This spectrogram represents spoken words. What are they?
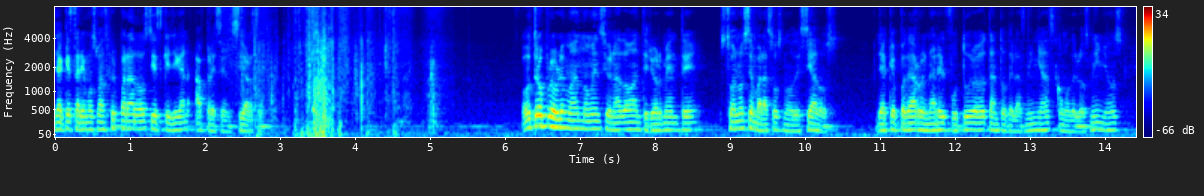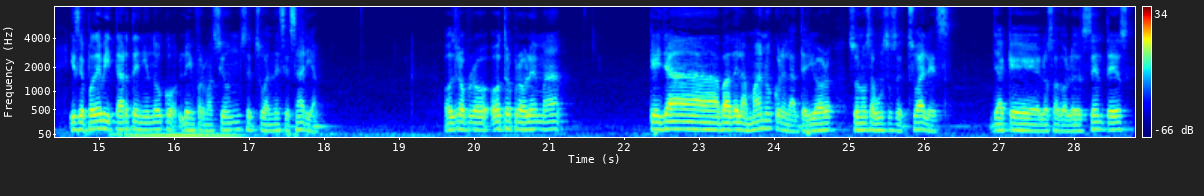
ya que estaremos más preparados si es que llegan a presenciarse. Otro problema no mencionado anteriormente son los embarazos no deseados, ya que puede arruinar el futuro tanto de las niñas como de los niños y se puede evitar teniendo la información sexual necesaria. Otro, otro problema que ya va de la mano con el anterior son los abusos sexuales, ya que los adolescentes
